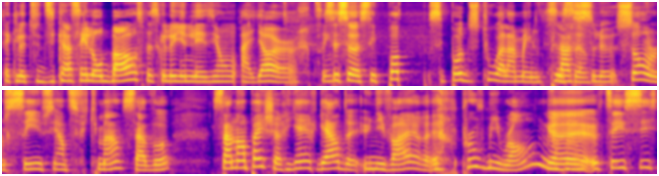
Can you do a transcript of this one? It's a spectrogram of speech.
Fait que là, tu dis quand c'est l'autre base parce que là, il y a une lésion ailleurs, C'est ça, c'est pas, c'est pas du tout à la même place, ça. là. Ça, on le sait scientifiquement, ça va. Ça n'empêche rien. Regarde, univers, euh, prove me wrong. Euh, mm-hmm. tu sais, si,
